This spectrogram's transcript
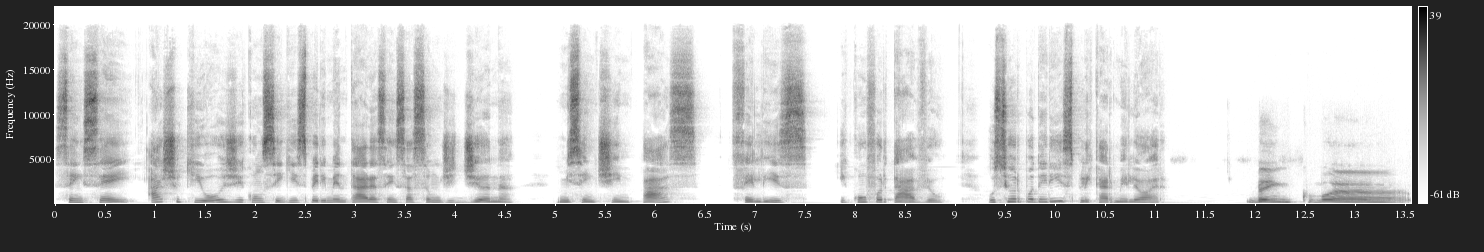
Sensei, acho que hoje consegui experimentar a sensação de jhana. Me senti em paz, feliz e confortável. O senhor poderia explicar melhor? Bem, como a,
